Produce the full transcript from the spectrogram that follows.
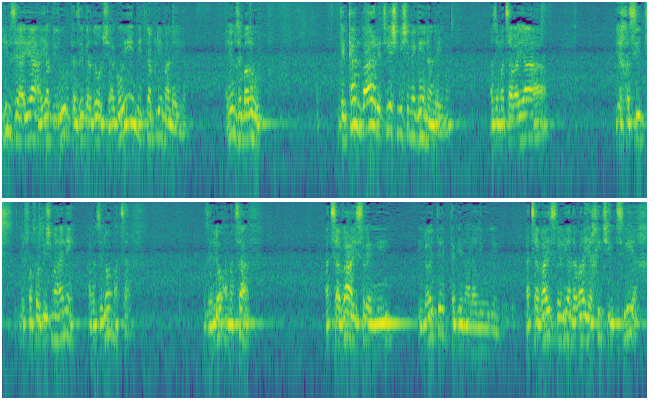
אם זה היה, היה בירור כזה גדול שהגויים מתנפלים עלינו. היום זה ברור. וכאן בארץ יש מי שמגן עלינו. אז המצב היה יחסית, לפחות יש מענה, אבל זה לא המצב. זה לא המצב. הצבא הישראלי, היא לא תגן על היהודים. הצבא הישראלי, הדבר היחיד שהצליח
